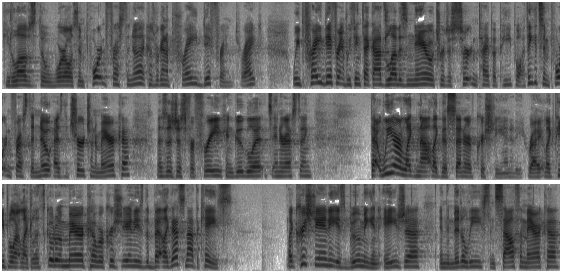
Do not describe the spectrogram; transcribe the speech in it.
He loves the world. It's important for us to know that because we're going to pray different, right? We pray different if we think that God's love is narrow towards a certain type of people. I think it's important for us to note as the church in America, this is just for free, you can Google it, it's interesting, that we are like not like the center of Christianity, right? Like people aren't like, let's go to America where Christianity is the best. Like that's not the case. Like Christianity is booming in Asia, in the Middle East, in South America.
